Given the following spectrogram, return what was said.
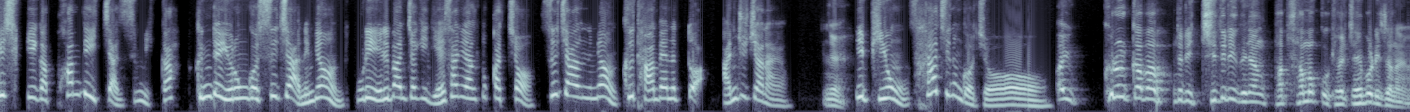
회식비가 포함되어 있지 않습니까? 근데 이런 거 쓰지 않으면 우리 일반적인 예산이랑 똑같죠. 쓰지 않으면 그 다음에는 또 안 주잖아요. 예. 이 비용 사라지는 거죠. 아유, 그럴까봐 들이 지들이 그냥 밥 사 먹고 결제해버리잖아요.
